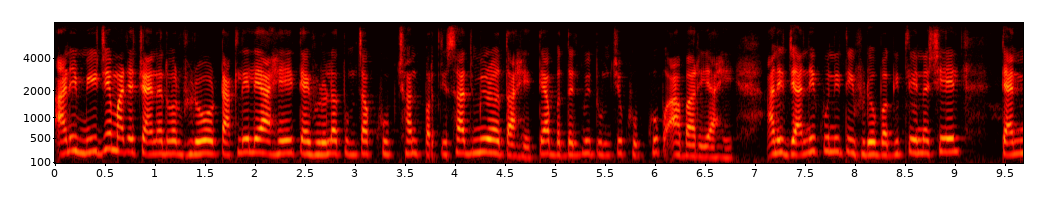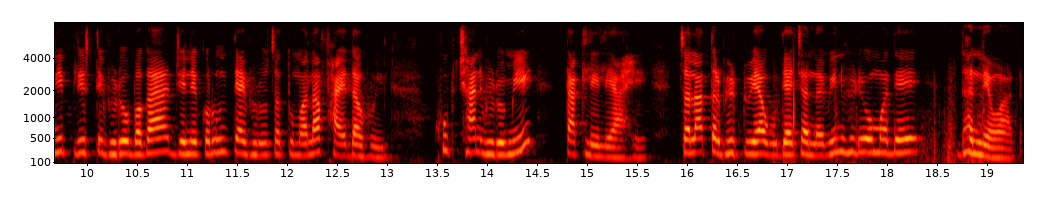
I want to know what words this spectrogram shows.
आणि मी जे माझ्या चॅनलवर व्हिडिओ टाकलेले आहे त्या व्हिडिओला तुमचा खूप छान प्रतिसाद मिळत आहे. त्याबद्दल मी तुमचे खूप खूप आभारी आहे. आणि ज्यांनी कुणी ते व्हिडिओ बघितले नसेल त्यांनी प्लीज ते व्हिडिओ बघा जेणेकरून त्या व्हिडिओचा तुम्हाला फायदा होईल. खूप छान व्हिडिओ मी टाकलेले आहे. चला तर भेटूया उद्याच्या नवीन व्हिडिओमध्ये. धन्यवाद.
